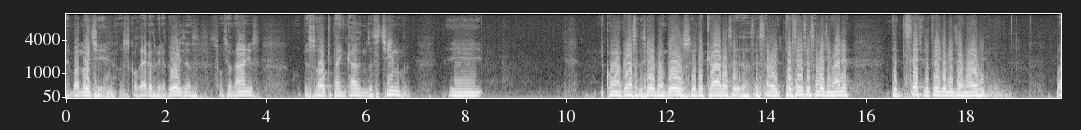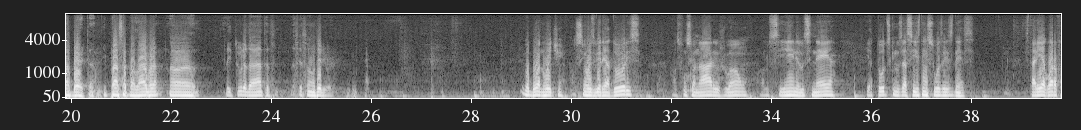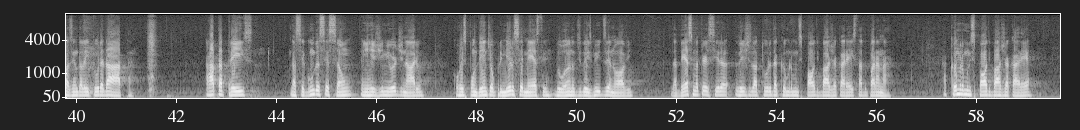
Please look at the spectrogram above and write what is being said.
É, boa noite aos colegas vereadores, aos funcionários, o pessoal que está em casa nos assistindo. E com a graça do Senhor bom Deus, eu declaro a, sessão, a terceira sessão ordinária de 7 de 3 de 2019 aberta. E passa a palavra à leitura da ata da sessão anterior. Boa noite aos senhores vereadores, aos funcionários, João, a Luciene, a Lucinéia e a todos que nos assistem em suas residências. Estarei agora fazendo a leitura da ata. Ata 3 da segunda sessão em regime ordinário, correspondente ao primeiro semestre do ano de 2019, da 13ª Legislatura da Câmara Municipal de Barra Jacaré, Estado do Paraná. A Câmara Municipal de Barra Jacaré,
